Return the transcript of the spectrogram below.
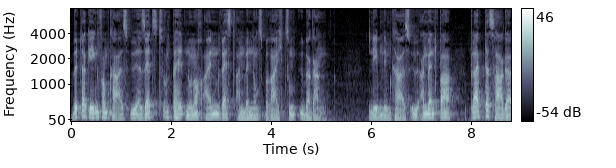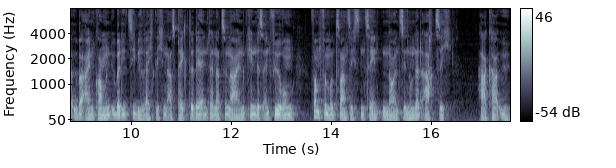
wird dagegen vom KSÜ ersetzt und behält nur noch einen Restanwendungsbereich zum Übergang. Neben dem KSÜ anwendbar bleibt das Haager Übereinkommen über die zivilrechtlichen Aspekte der internationalen Kindesentführung vom 25.10.1980 (HKÜ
